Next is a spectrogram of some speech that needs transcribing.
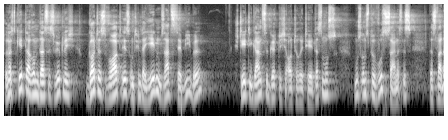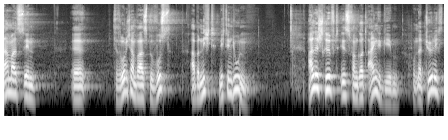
sondern es geht darum, dass es wirklich Gottes Wort ist und hinter jedem Satz der Bibel steht die ganze göttliche Autorität. Das muss, muss uns bewusst sein. Das, ist, das war damals den äh, Thessalonichern war es bewusst, aber nicht, nicht den Juden. Alle Schrift ist von Gott eingegeben und natürlich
